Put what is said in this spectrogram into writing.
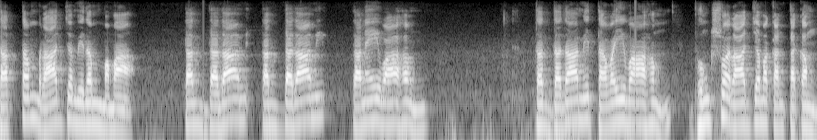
దత్తం రాజ్యమిదం మమ. తద్దదామి తద్దదామి తనైవాహం. తద్దదామి తవైవాహం భుంక్ష్వ రాజ్యమకంటకం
